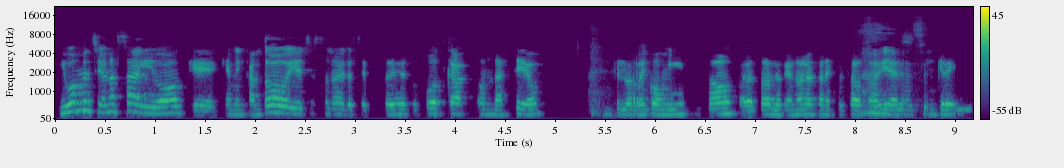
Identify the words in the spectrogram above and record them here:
Y vos mencionas algo que, que me encantó, y de hecho es uno de los episodios de tu podcast, Onda SEO, que lo recomiendo para todos los que no lo han escuchado todavía, es increíble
